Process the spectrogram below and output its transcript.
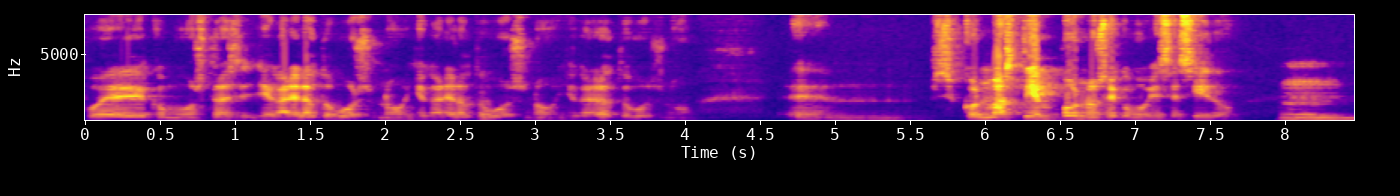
fue como, ostras, ¿llegaré el autobús? No, ¿llegaré el autobús? No, ¿llegaré el autobús? No. Em, con más tiempo no sé cómo hubiese sido. Mm.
